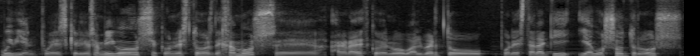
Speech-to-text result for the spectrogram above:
Muy bien, pues queridos amigos, con esto os dejamos. Eh, agradezco de nuevo a Alberto por estar aquí y a vosotros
